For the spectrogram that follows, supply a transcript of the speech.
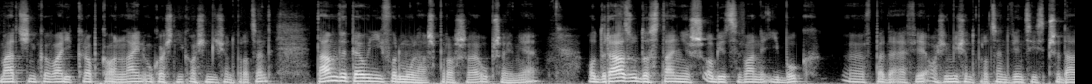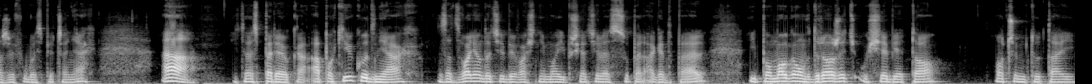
marcinkowalik.online ukośnik 80%. Tam wypełnij formularz, proszę, uprzejmie. Od razu dostaniesz obiecywany e-book e, w PDF-ie, 80% więcej sprzedaży w ubezpieczeniach. A, i to jest perełka, a po kilku dniach zadzwonią do ciebie właśnie moi przyjaciele z superagent.pl i pomogą wdrożyć u siebie to, o czym tutaj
